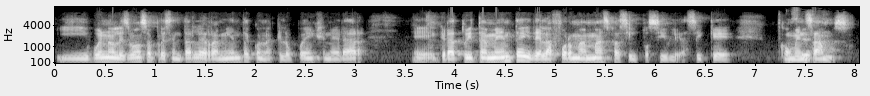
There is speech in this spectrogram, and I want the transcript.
Y bueno, les vamos a presentar la herramienta con la que lo pueden generar eh, gratuitamente y de la forma más fácil posible. Así que comenzamos.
